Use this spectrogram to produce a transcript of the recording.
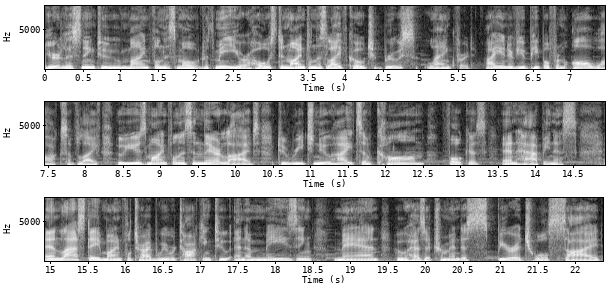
You're listening to Mindfulness Mode with me, your host and mindfulness life coach, Bruce Langford. I interview people from all walks of life who use mindfulness in their lives to reach new heights of calm, focus, and happiness. And last day, Mindful Tribe, we were talking to an amazing man who has a tremendous spiritual side.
